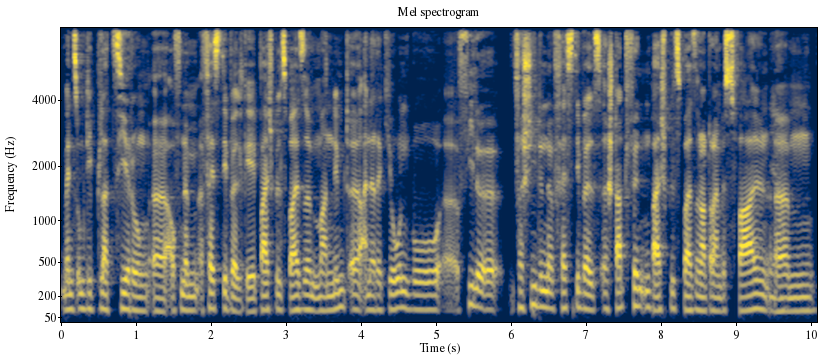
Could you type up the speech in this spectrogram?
wenn es um die Platzierung äh, auf einem Festival geht. Beispielsweise, man nimmt äh, eine Region, wo äh, viele verschiedene Festivals äh, stattfinden, beispielsweise Nordrhein-Westfalen, ja. ähm,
